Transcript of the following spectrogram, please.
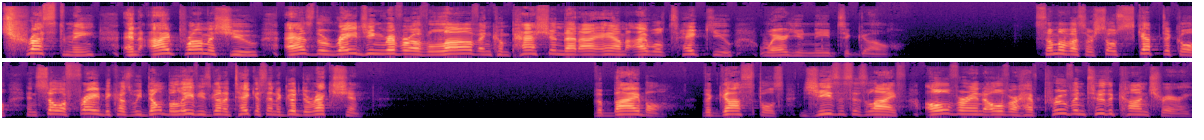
trust me, and I promise you, as the raging river of love and compassion that I am, I will take you where you need to go. Some of us are so skeptical and so afraid because we don't believe He's going to take us in a good direction. The Bible, the Gospels, Jesus' life, over and over have proven to the contrary.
